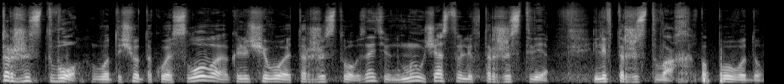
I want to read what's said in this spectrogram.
Торжество. Вот еще такое слово, ключевое торжество. Вы знаете, мы участвовали в торжестве или в торжествах по поводу.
